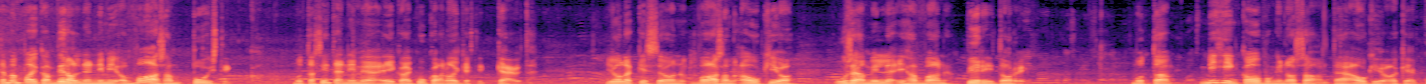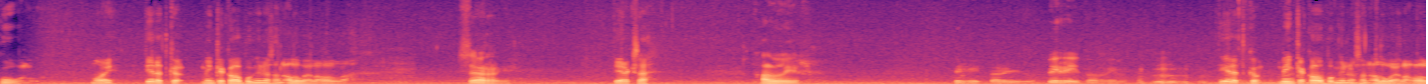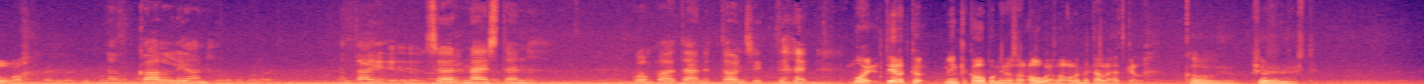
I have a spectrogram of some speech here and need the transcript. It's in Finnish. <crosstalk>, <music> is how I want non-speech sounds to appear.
Tämän paikan virallinen nimi on Vaasan puistikko, mutta sitä nimeä ei kai kukaan oikeasti käytä. Jollekin se on Vaasan aukio, useammille ihan vaan Piritori. Mutta mihin kaupungin osaan tämä aukio oikein kuuluu? Moi, tiedätkö minkä kaupungin osan alueella ollaan? Sörki. Tiedätkö sä? Hallir. Piritorilla. Piritorilla. Tiedätkö minkä kaupungin osan alueella ollaan? No Kallion. Tai Sörnäisten. Kumpaa tää nyt on sitten? Moi, tiedätkö minkä kaupungin osan alueella olemme tällä hetkellä? Kallio. Sörnäistä.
